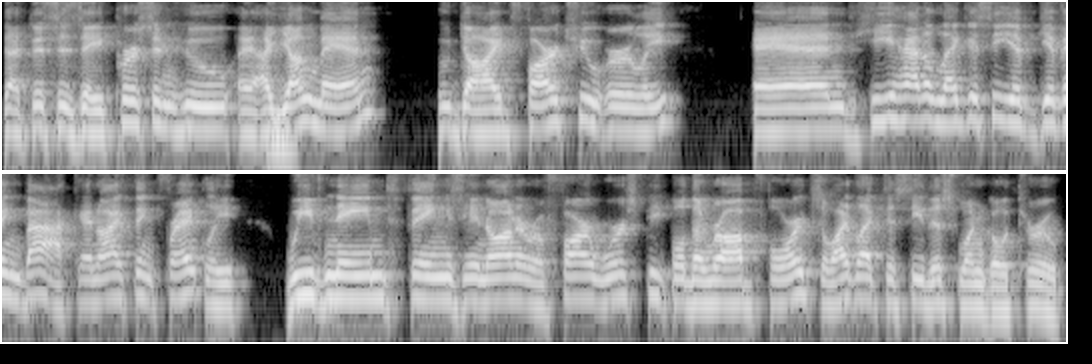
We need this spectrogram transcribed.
that this is a person who, a young man who died far too early, and he had a legacy of giving back. And I think, frankly, we've named things in honor of far worse people than Rob Ford. So I'd like to see this one go through.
